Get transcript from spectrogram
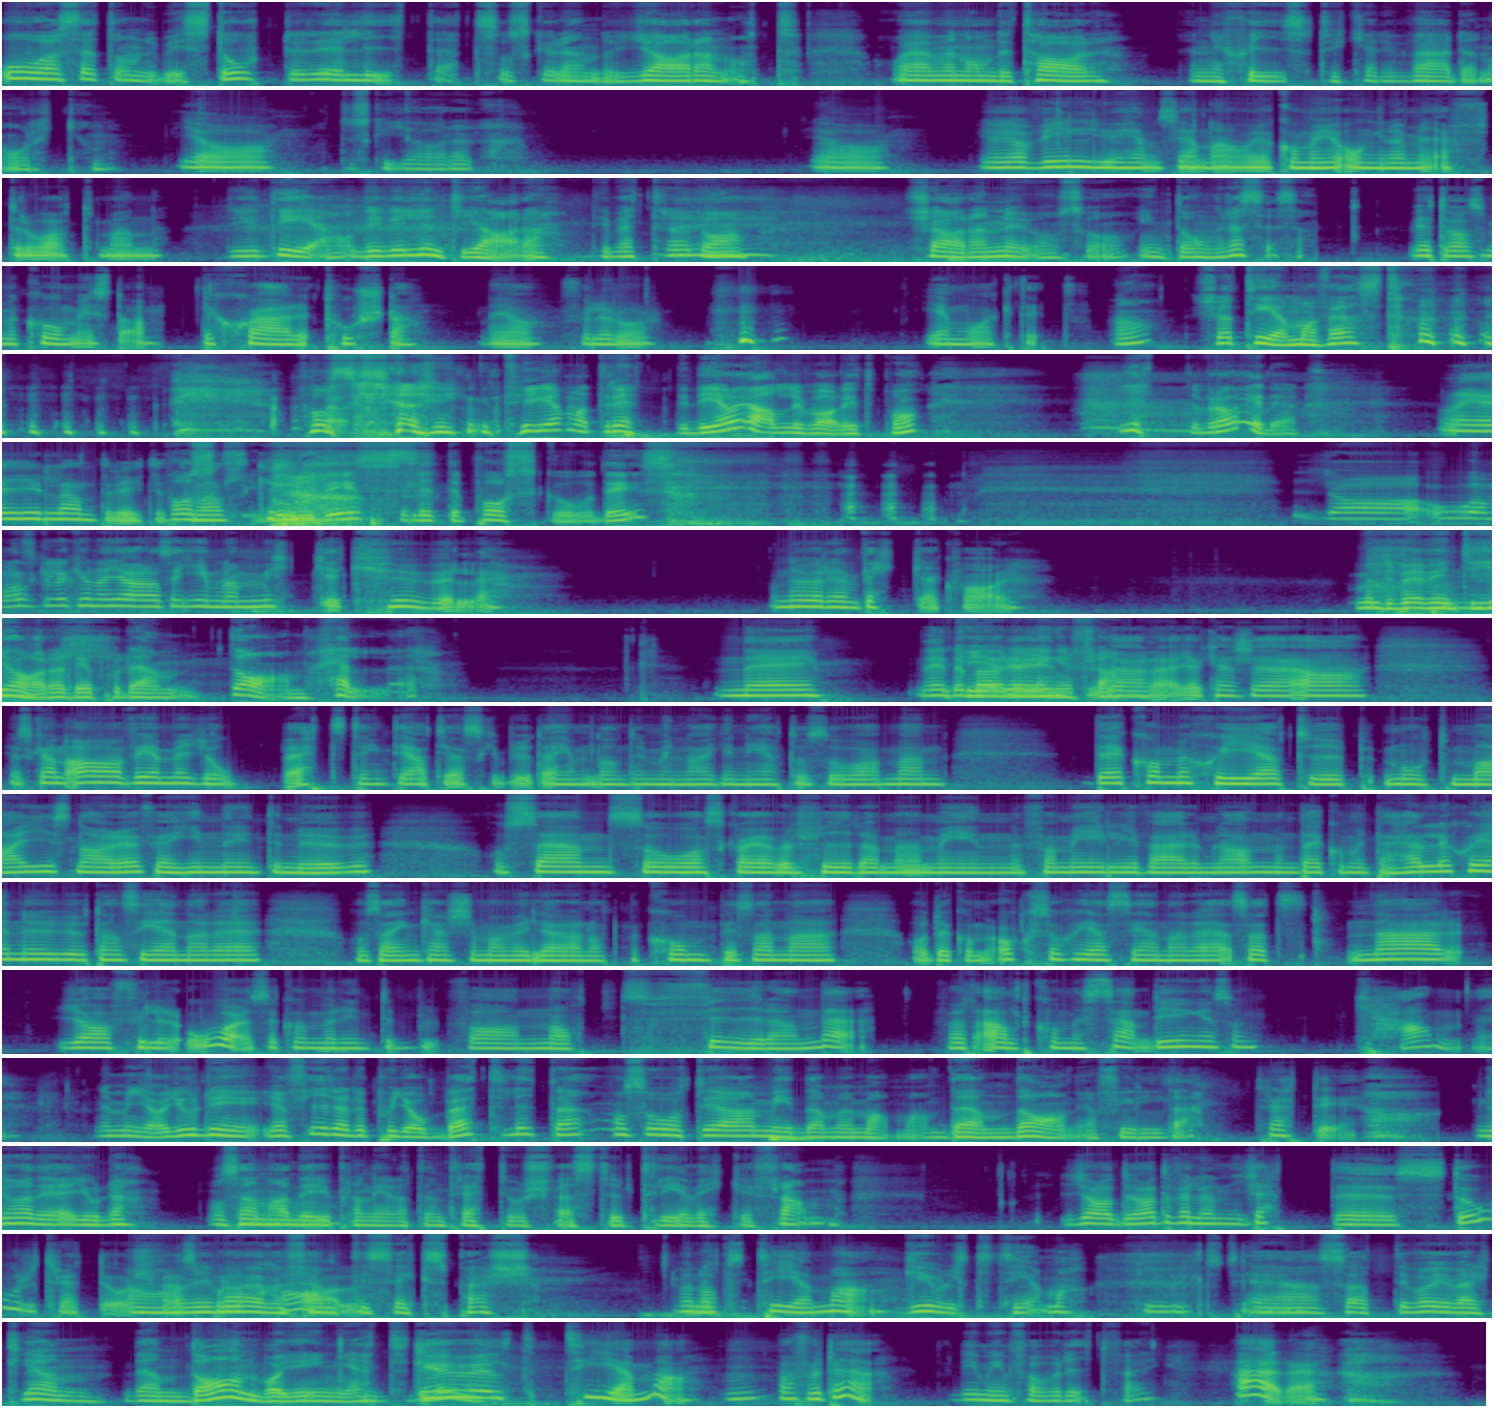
Oavsett om det blir stort eller litet så ska du ändå göra något. Och även om det tar energi så tycker jag det är värden orken. Ja, Att du ska göra det. Ja, ja, jag vill ju hemskt gärna och jag kommer ju ångra mig efteråt. Men Det är ju det och det vill du inte göra. Det är bättre att då köra nu och så inte ångra sig sen. vet du vad som är komiskt då? Det skär torsdag när jag fyller år. Emoaktigt. Ja, kör temafest. Påskkärring, tema 30, det har jag aldrig varit på. Jättebra idé. Nej jag gillar inte riktigt Påskgodis, lite påskgodis. Ja, åh, man skulle kunna göra så himla mycket kul. Och nu är det en vecka kvar. Men du behöver inte göra det på den dagen heller. Nej, nej det behöver jag inte fram. göra. Jag kanske, ja, jag ska ha en AV med jobbet, tänkte jag att jag ska bjuda hem dem till min lägenhet och så, men det kommer ske typ mot maj snarare, för jag hinner inte nu. Och sen så ska jag väl fira med min familj i Värmland, men det kommer inte heller ske nu utan senare. Och sen kanske man vill göra något med kompisarna och det kommer också ske senare. Så att när jag fyller år så kommer det inte vara något firande. För att allt kommer sen. Det är ju ingen som kan. Nej men jag, gjorde, jag firade på jobbet lite och så åt jag middag med mamma den dagen jag fyllde. 30. Det var det jag gjorde. Och sen Mm. hade jag ju planerat en 30-årsfest typ tre veckor fram. Ja, du hade väl en jättestor 30-årsfest Ja, vi på var lokal? över 56 pers. Med något tema. Gult tema. Gult tema. Eh, så att det var ju verkligen, den dagen var ju inget. Var, ju- Gult tema? Mm. Varför det? det är min favoritfärg. Är det?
